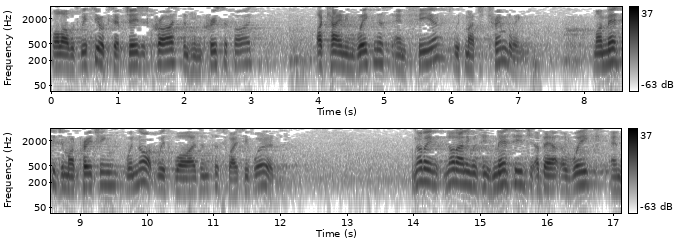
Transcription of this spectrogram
while I was with you except Jesus Christ and Him crucified. I came in weakness and fear with much trembling. My message and my preaching were not with wise and persuasive words. Not, only was his message about a weak and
